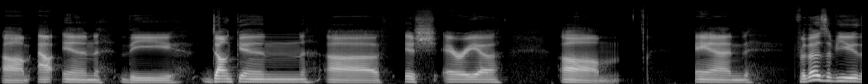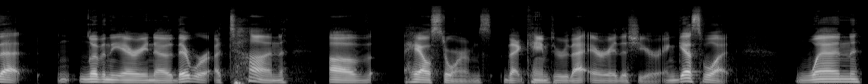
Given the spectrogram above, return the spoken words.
um, out in the Duncan uh, ish area. Um, and for those of you that live in the area know there were a ton of hailstorms that came through that area this year. And guess what? When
